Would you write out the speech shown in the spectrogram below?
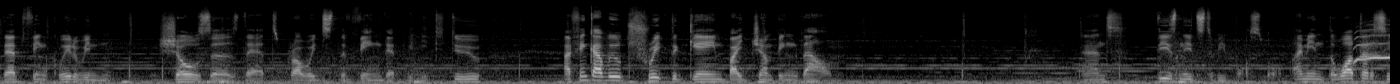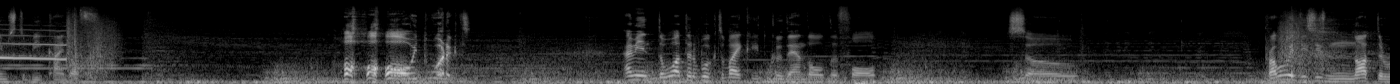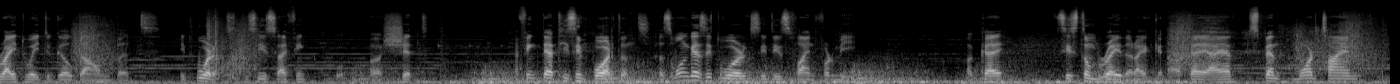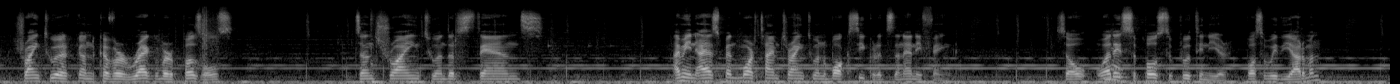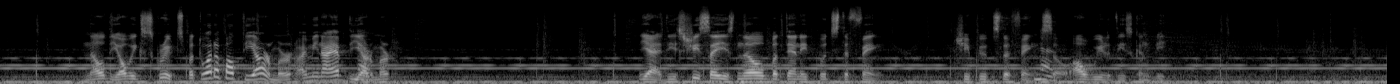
that thing clearly shows us that probably it's the thing that we need to do, I think I will trick the game by jumping down. And this needs to be possible. I mean, the water seems to be kind of... Oh, oh, it worked! I mean, the water looked like it could handle the fall. So... Probably this is not the right way to go down, but it worked. This is, I think... Oh, oh, shit. I think that is important. As long as it works, it is fine for me. Okay? System Raider. I, okay, I have spent more time trying to uncover regular puzzles than trying to understand I mean, I have spent more time trying to unlock secrets than anything. So, what is supposed to put in here? Possibly the armor? No, the Ovix scripts. But what about the armor? I mean, I have the No. armor. Yeah, this she says no, but then it puts the thing. She puts the thing, No. so how weird this can be.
